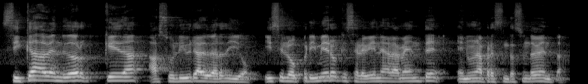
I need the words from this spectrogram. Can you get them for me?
si cada vendedor queda a su libre albedrío y es lo primero que se le viene a la mente en una presentación de venta.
